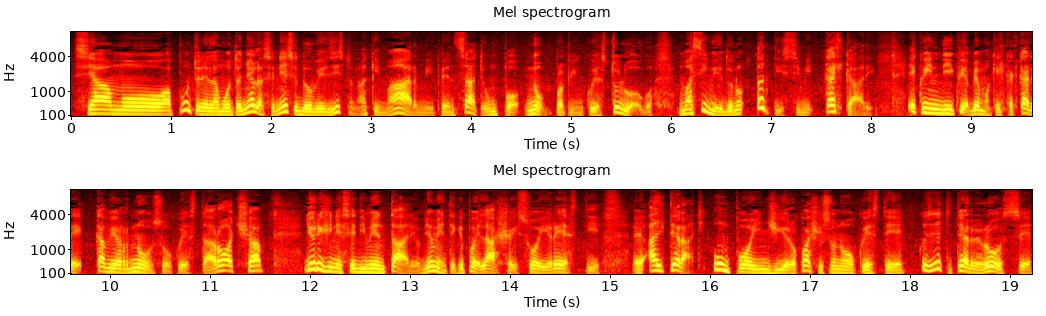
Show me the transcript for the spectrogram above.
siamo appunto nella montagnola senese dove esistono anche i marmi, pensate un po', non proprio in questo luogo, ma si vedono tantissimi calcari. E quindi qui abbiamo anche il calcare cavernoso, questa roccia di origine sedimentaria, ovviamente che poi lascia i suoi resti eh, alterati un po' in giro. Qua ci sono queste cosiddette terre rosse,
